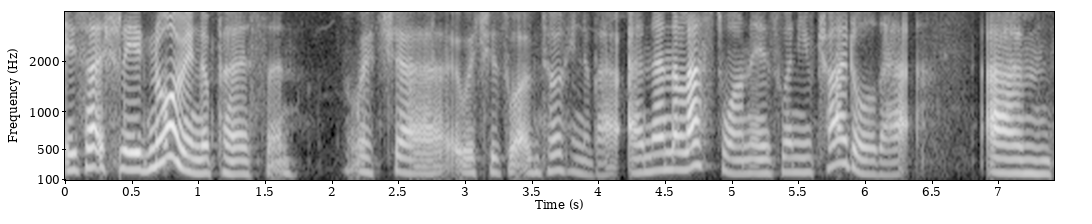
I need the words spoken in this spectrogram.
it's actually ignoring a person, which uh, which is what I'm talking about. And then the last one is when you've tried all that, um,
